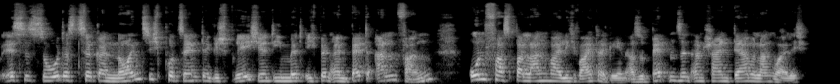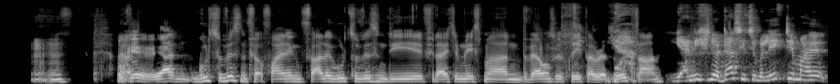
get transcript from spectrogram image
ist es so, dass circa 90 Prozent der Gespräche, die mit Ich bin ein Bett anfangen, unfassbar langweilig weitergehen. Also Betten sind anscheinend derbe langweilig. Mhm. Okay, ja. ja. gut zu wissen, für, vor allen Dingen für alle gut zu wissen, die vielleicht demnächst mal ein Bewerbungsgespräch bei Red Bull ja, planen. Ja, nicht nur das, jetzt überleg dir mal,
